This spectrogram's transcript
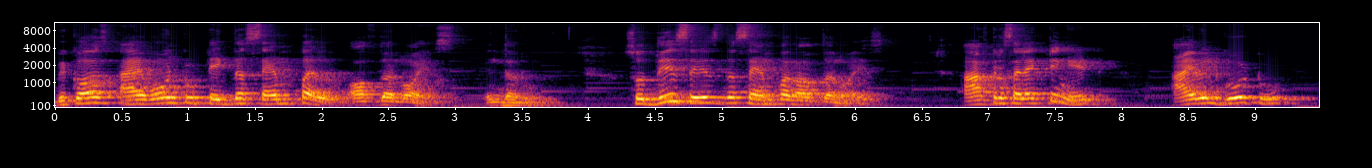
because I want to take the sample of the noise in the room. So this is the sample of the noise. After selecting it, I will go to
